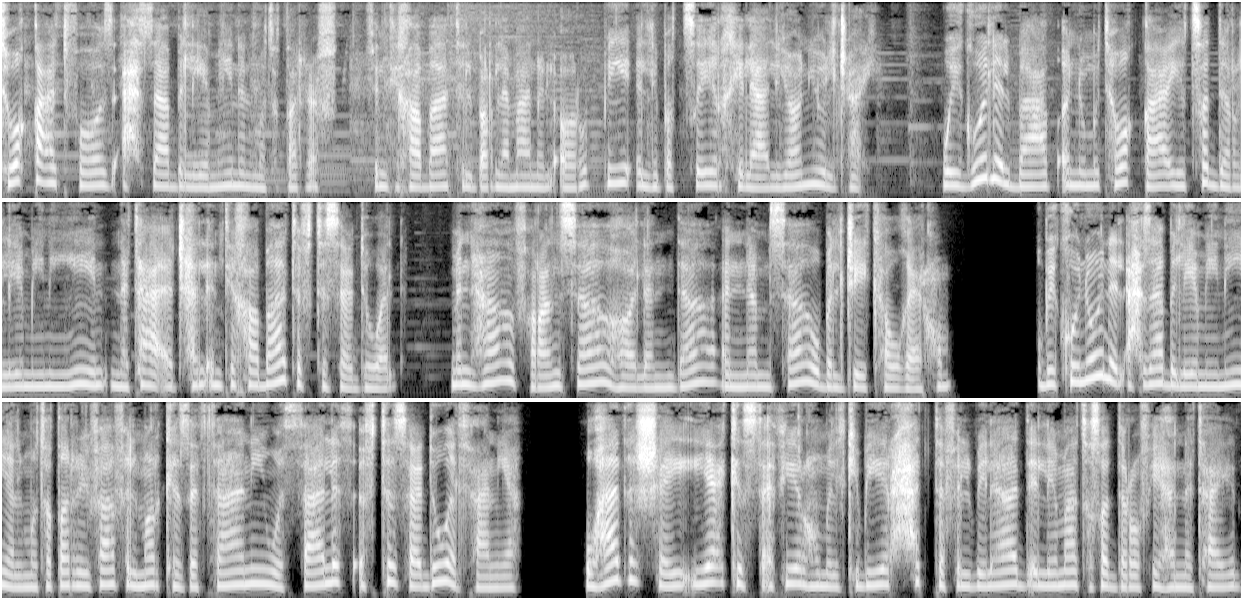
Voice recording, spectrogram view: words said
توقعت فوز أحزاب اليمين المتطرف في انتخابات البرلمان الأوروبي اللي بتصير خلال يونيو الجاي. ويقول البعض أنه متوقع يتصدر اليمينيين نتائج هالانتخابات في تسع دول منها فرنسا، هولندا، النمسا وبلجيكا وغيرهم. وبيكونون الأحزاب اليمينية المتطرفة في المركز الثاني والثالث في تسع دول ثانية. وهذا الشيء يعكس تأثيرهم الكبير حتى في البلاد اللي ما تصدروا فيها النتائج.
